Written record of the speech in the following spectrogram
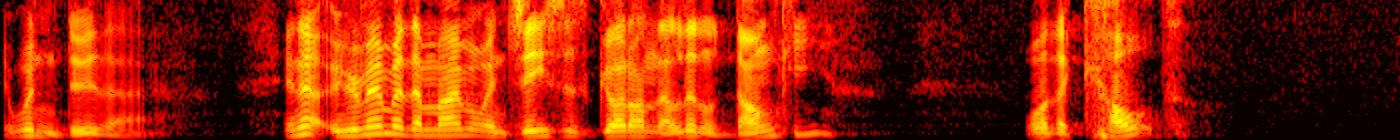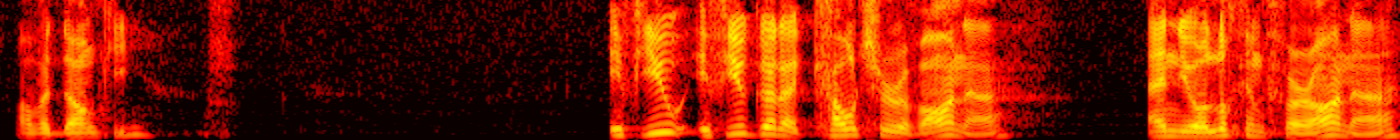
he wouldn't do that. You know, you remember the moment when Jesus got on the little donkey or the colt of a donkey? If you if you've got a culture of honor and you're looking for honor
